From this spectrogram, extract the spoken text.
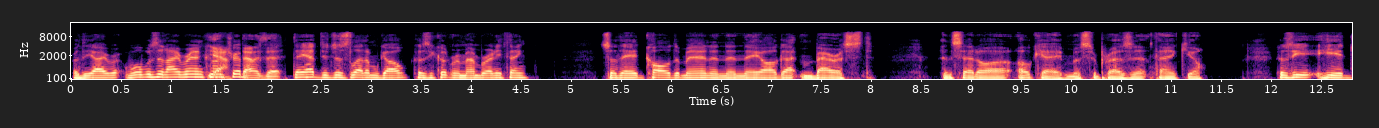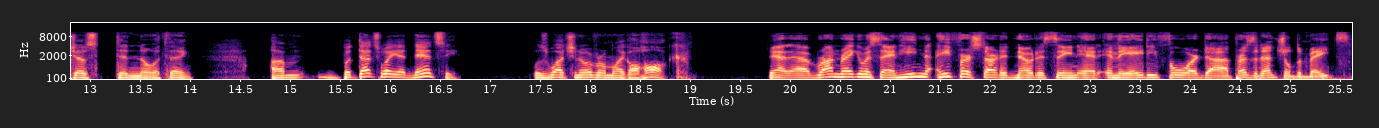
or the Iran, what was it, Iran Contra? Yeah, that was it. They had to just let him go because he couldn't remember anything. So they had called him in, and then they all got embarrassed and said, "Oh, okay, Mr. President, thank you," because he he had just didn't know a thing. Um, but that's why he had Nancy was watching over him like a hawk. Yeah, uh, Ron Reagan was saying he he first started noticing it in the '84 uh, presidential debates.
